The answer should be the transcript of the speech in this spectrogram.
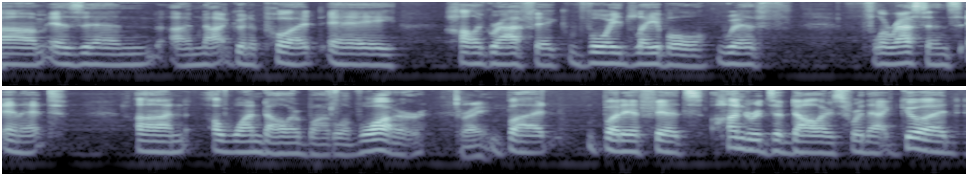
Um, as in, I'm not going to put a holographic void label with fluorescence in it on a one dollar bottle of water. Right. But but if it's hundreds of dollars for that good,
